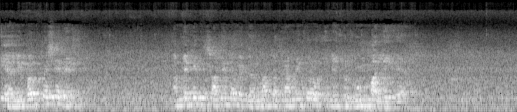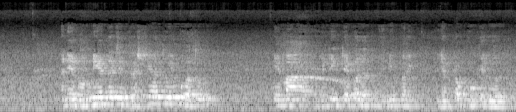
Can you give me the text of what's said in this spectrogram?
એ હરિભક્ત છે ને, અમને કહે કે સ્વામી, તમે ઘરમાં પધરામણી કરો અને એક રૂમમાં લઈ ગયા. અને રૂમની અંદર જે દ્રશ્ય હતું એવું હતું, એમાં રીડિંગ ટેબલ હતું, એની ઉપર એક લેપટોપ મૂકેલું હતું.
